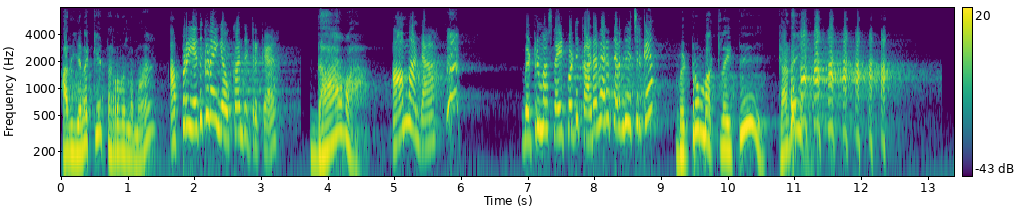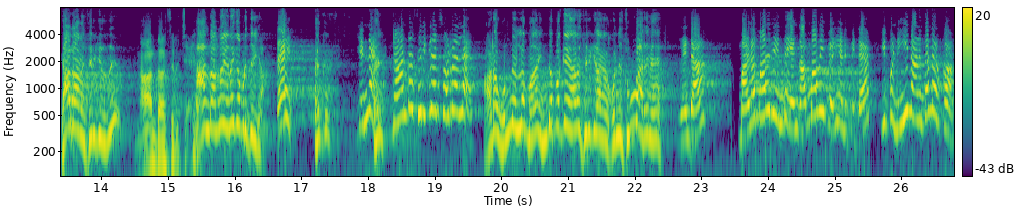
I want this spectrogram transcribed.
அது எனக்கே தர்றதில்லம்மா. அப்புறம் எதுக்குடா இங்க உட்கார்ந்துட்டு இருக்க தாவா? ஆமாண்டா. பெட்ரூமா ஸ்லைட் போட்டு கடை வேற திறந்து வச்சிருக்க? பெட்ரூம் பாக்ஸ் லைட்டு கடை யாரா அவன் சிரிக்கிறது? நான் தான் சிரிச்சேன். நான் தான் எனக்கு அப்படி தெரியும். ஏய் என்ன? நான் தான் சிரிக்கிறேன்னு சொல்றேன்ல. அட ஒண்ணு இல்லம்மா. இந்த பக்கம் யாரும் சிரிக்கிறாங்க. கொஞ்சம் சும்மா இருவேன் ஏண்டா? மழை மாதிரி இந்த எங்க அம்மாவையும் வெளிய அனுப்பிட்ட. இப்ப நீ நானும் தானே இருக்கோம்.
